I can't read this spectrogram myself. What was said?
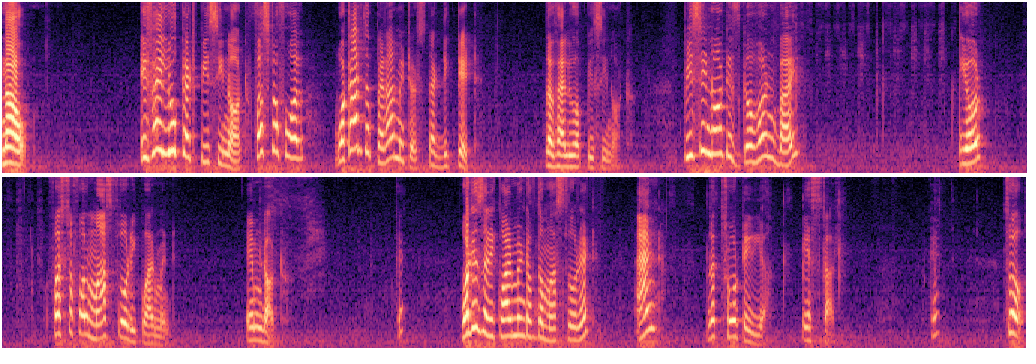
Now, if I look at P c naught, first of all what are the parameters that dictate the value of P c naught? P c naught is governed by your first of all mass flow requirement m dot. Okay. What is the requirement of the mass flow rate and the throat area A star. Okay. So,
